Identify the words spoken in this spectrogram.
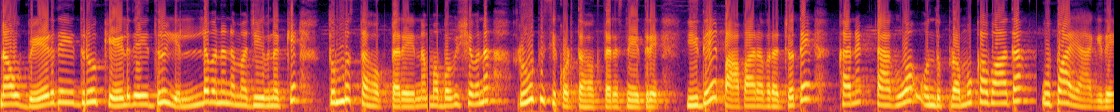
ನಾವು ಬೇಡದೇ ಇದ್ದರೂ ಕೇಳದೇ ಇದ್ದರೂ ಎಲ್ಲವನ್ನ ನಮ್ಮ ಜೀವನಕ್ಕೆ ತುಂಬಿಸ್ತಾ ಹೋಗ್ತಾರೆ, ನಮ್ಮ ಭವಿಷ್ಯವನ್ನ ರೂಪಿಸಿಕೊಡ್ತಾ ಹೋಗ್ತಾರೆ ಸ್ನೇಹಿತರೆ. ಇದೇ ಬಾಬಾರವರ ಜೊತೆ ಕನೆಕ್ಟ್ ಆಗುವ ಒಂದು ಪ್ರಮುಖವಾದ ಉಪಾಯ ಆಗಿದೆ.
